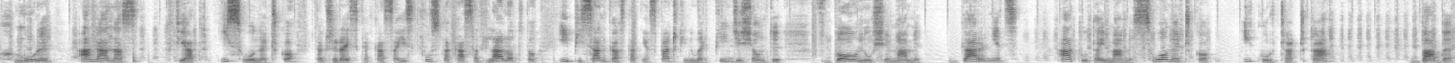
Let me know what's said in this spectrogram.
chmury, ananas, kwiat i słoneczko. Także rajska kasa jest pusta, kasa dla lotto i pisanka ostatnia z paczki numer 50. W bonusie mamy garniec, a tutaj mamy słoneczko i kurczaczka, babę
